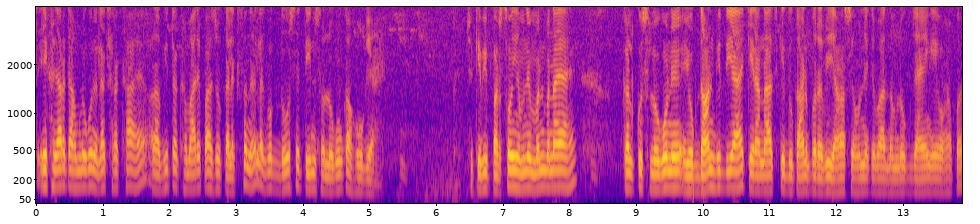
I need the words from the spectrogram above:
तो एक हज़ार का हम लोगों ने लक्ष्य रखा है और अभी तक हमारे पास जो कलेक्शन है लगभग दो से तीन सौ लोगों का हो गया है। चूँकि अभी परसों ही हमने मन बनाया है। कल कुछ लोगों ने योगदान भी दिया है किरानाज की दुकान पर अभी यहाँ से होने के बाद हम लोग जाएँगे वहाँ पर।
